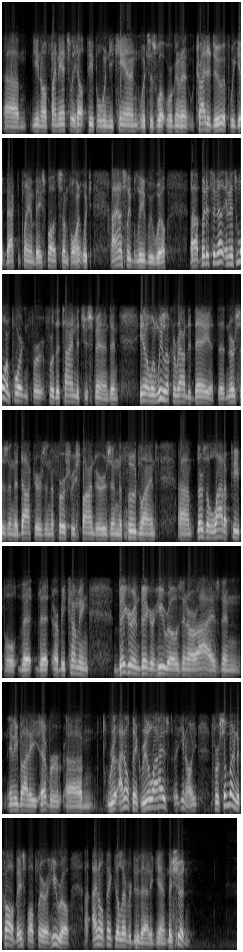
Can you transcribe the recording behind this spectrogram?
um, you know, financially help people when you can, which is what we're going to try to do if we get back to playing baseball at some point, which I honestly believe we will. Uh, but it's another, and it's more important for for the time that you spend. And you know, when we look around today at the nurses and the doctors and the first responders and the food lines, um, there's a lot of people that that are becoming bigger and bigger heroes in our eyes than anybody ever. Um, re- I don't think realized. Uh, you know, for somebody to call a baseball player a hero, I don't think they'll ever do that again. They shouldn't.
